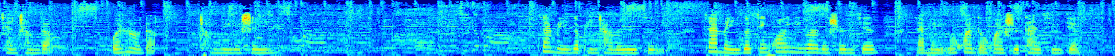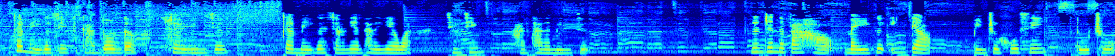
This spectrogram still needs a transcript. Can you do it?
虔诚的、温柔的、宠溺的声音，在每一个平常的日子里。在每一个心慌意乱的瞬间，在每一个患得患失叹息间，在每一个幸福感动的眩晕间，在每一个想念他的夜晚，轻轻喊他的名字，认真的发好每一个音调，屏住呼吸，读出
